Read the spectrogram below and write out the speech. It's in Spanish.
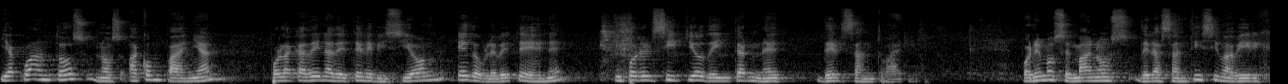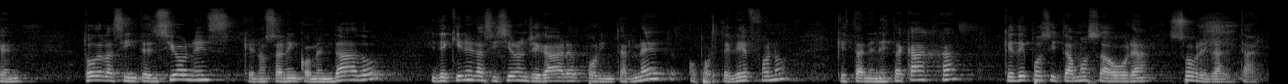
y a cuantos nos acompañan por la cadena de televisión EWTN y por el sitio de internet del santuario. Ponemos en manos de la Santísima Virgen todas las intenciones que nos han encomendado y de quienes las hicieron llegar por internet o por teléfono, que están en esta caja que depositamos ahora sobre el altar.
